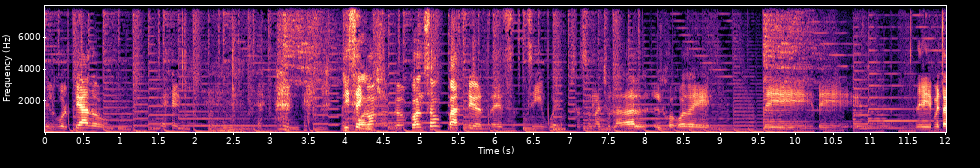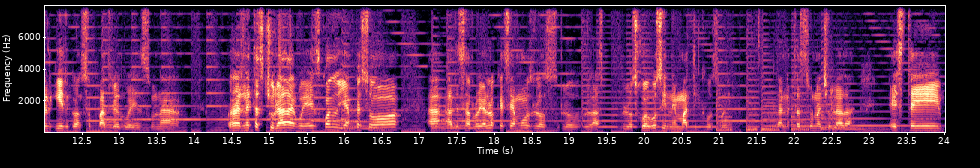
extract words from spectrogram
el golpeado. Dice Gonzo Patriot. Es, sí, güey, pues es una chulada el, juego de, de, de, Metal Gear Gonzo Patriot, güey. Es una. O sea, neta es chulada, güey. Es cuando ya empezó a, desarrollar lo que seamos los, los, juegos cinemáticos, La neta es una chulada. Este,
